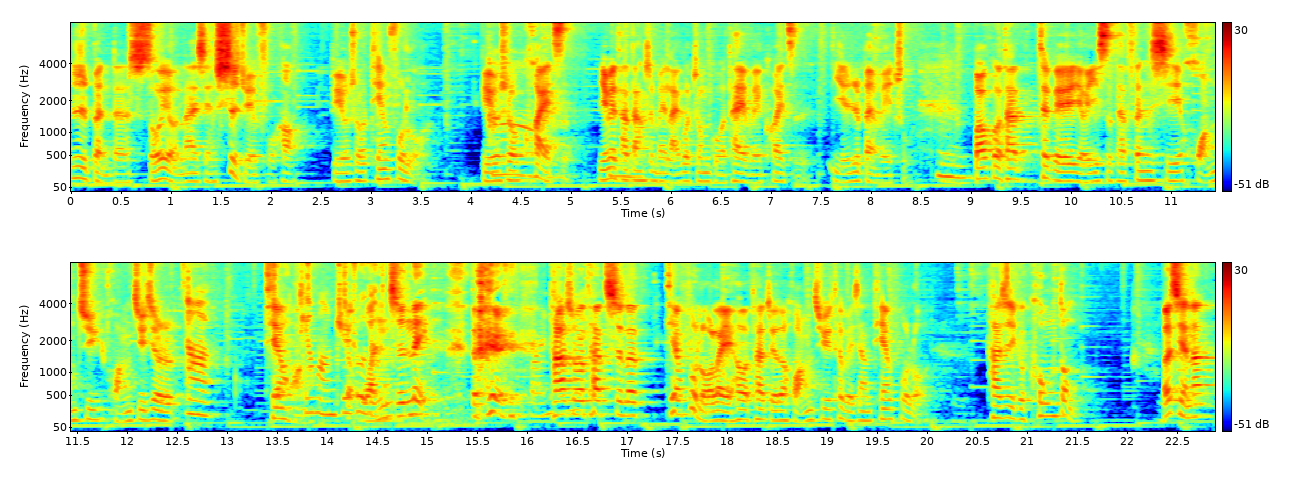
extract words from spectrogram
日本的所有那些视觉符号，比如说天妇罗，比如说筷子，因为他当时没来过中国，他以为筷子以日本为主。嗯包括他特别有意思，他分析皇居，皇居就是啊，天皇。天皇居住的丸之内，对他说他吃了天妇罗了以后，他觉得皇居特别像天妇罗，它是一个空洞，而且呢，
